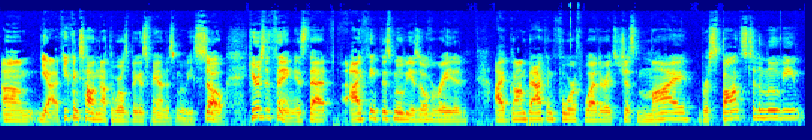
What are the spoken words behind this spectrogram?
Um, yeah, if you can tell, I'm not the world's biggest fan of this movie. So here's the thing: is that I think this movie is overrated. I've gone back and forth whether it's just my response to the movie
